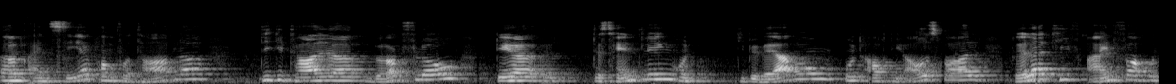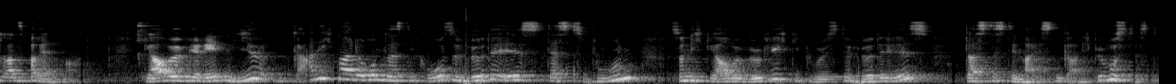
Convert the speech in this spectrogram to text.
ähm, ein sehr komfortabler digitaler Workflow, der das Handling und die Bewerbung und auch die Auswahl relativ einfach und transparent macht. Ich glaube, wir reden hier gar nicht mal darum, dass die große Hürde ist, das zu tun, sondern ich glaube wirklich, die größte Hürde ist, dass das den meisten gar nicht bewusst ist.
